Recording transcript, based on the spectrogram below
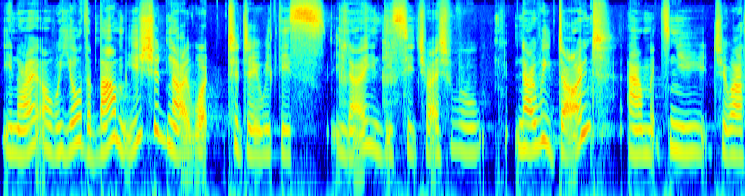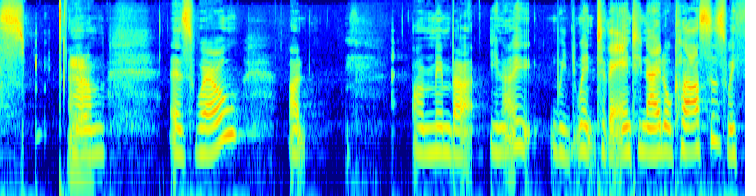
you know, oh, well, you're the mum, you should know what to do with this, you know, in this situation. Well, no, we don't. Um, it's new to us. Yeah. Um, as well. I, I remember, you know, we went to the antenatal classes with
